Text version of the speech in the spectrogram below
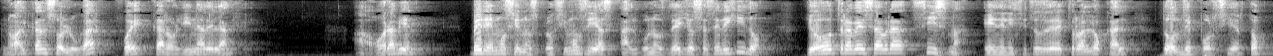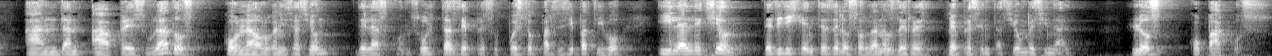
no alcanzó lugar fue Carolina del Ángel. Ahora bien, veremos si en los próximos días algunos de ellos es elegido y otra vez habrá cisma en el Instituto Electoral Local, donde por cierto andan apresurados con la organización de las consultas de presupuesto participativo y la elección de dirigentes de los órganos de representación vecinal, los copacos.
